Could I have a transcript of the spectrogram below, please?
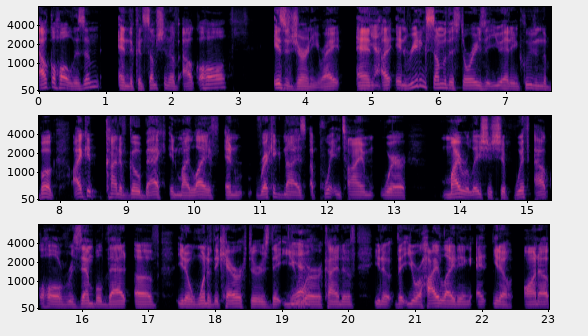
alcoholism and the consumption of alcohol is a journey right and yeah. I, in reading some of the stories that you had included in the book i could kind of go back in my life and recognize a point in time where my relationship with alcohol resembled that of you know one of the characters that you yeah. were kind of you know that you were highlighting at you know on a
